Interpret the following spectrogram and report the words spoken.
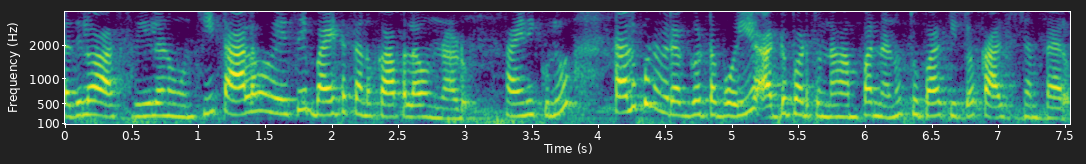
గదిలో ఆ స్త్రీలను ఉంచి తాళము వేసి బయట తను కాపలా ఉన్నాడు. సైనికులు తలుపును విరగ్గొట్టబోయి అడ్డుపడుతున్న హంపన్నను తుపాకీతో కాల్చి చంపారు.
